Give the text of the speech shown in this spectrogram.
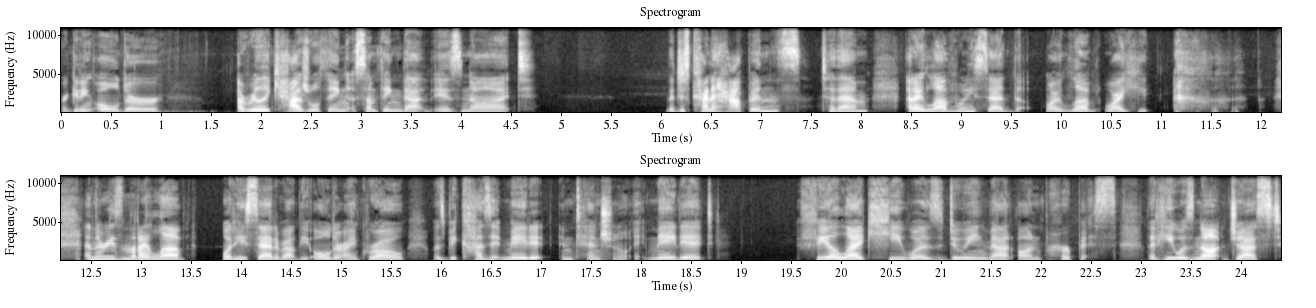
or getting older a really casual thing, something that is not, that just kind of happens to them. And I loved what he said, that, I loved why he, and the reason that I love what he said about the older I grow was because it made it intentional. It made it feel like he was doing that on purpose. That he was not just,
